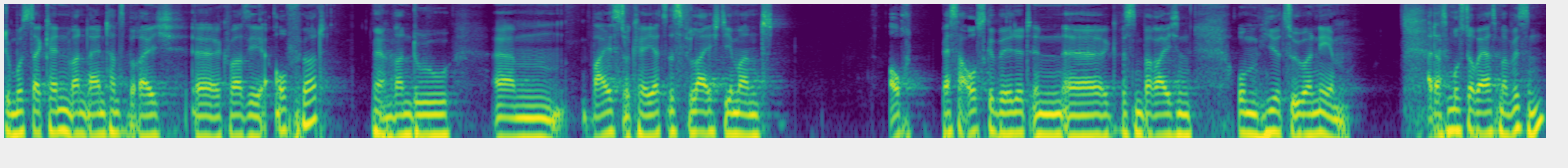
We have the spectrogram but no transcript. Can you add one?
Du musst erkennen, wann dein Tanzbereich äh, quasi aufhört ja. und wann du ähm, weißt, okay, jetzt ist vielleicht jemand auch besser ausgebildet in äh, gewissen Bereichen, um hier zu übernehmen. Das musst du aber erstmal wissen.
